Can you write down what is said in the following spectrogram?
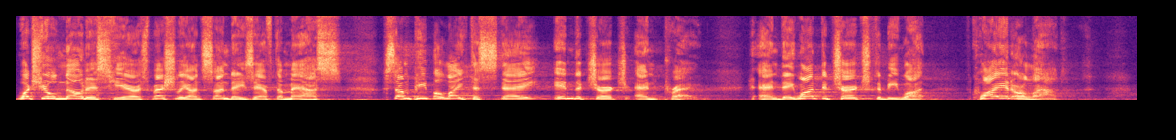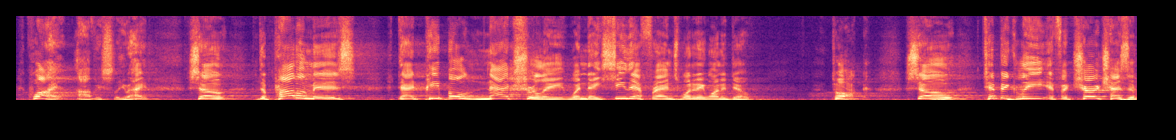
What you'll notice here, especially on Sundays after Mass, some people like to stay in the church and pray. And they want the church to be what? Quiet or loud? Quiet, obviously, right? So the problem is that people naturally, when they see their friends, what do they want to do? Talk. So typically, if a church has a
